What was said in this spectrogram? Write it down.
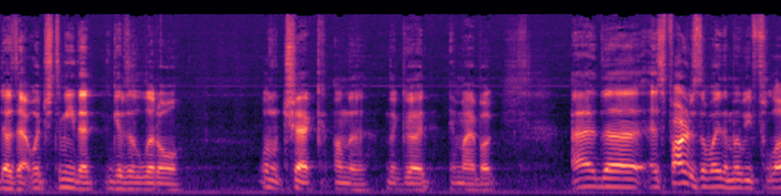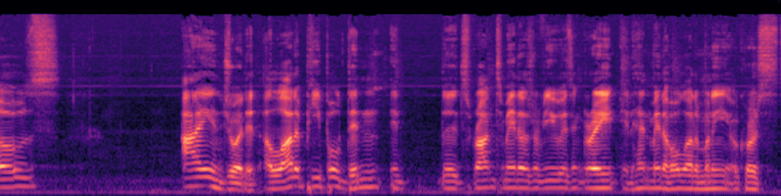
does that, which to me that gives a little little check on the the good in my book. Uh, the as far as the way the movie flows, I enjoyed it. A lot of people didn't. It its Rotten Tomatoes review isn't great. It hadn't made a whole lot of money. Of course,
